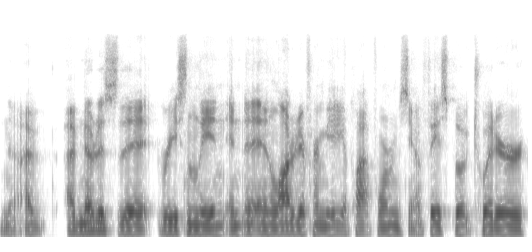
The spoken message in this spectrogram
No i've i've noticed that recently in, in, in a lot of different media platforms you know facebook twitter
